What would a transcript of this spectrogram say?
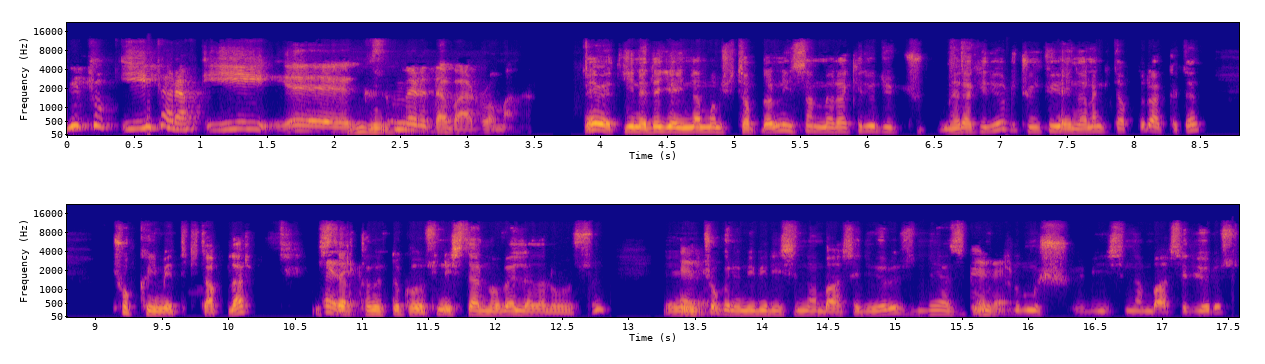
birçok iyi taraf, iyi e, kısımları da var romanın. Evet yine de yayınlanmamış kitaplarını insan merak ediyor. Merak ediyor çünkü yayınlanan kitapları hakikaten çok kıymetli kitaplar. İster evet. tanıklık olsun, ister novellalar olsun. Ee, evet. Çok önemli bir isimden bahsediyoruz. Ne yazık ki evet. unutulmuş bir isimden bahsediyoruz.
